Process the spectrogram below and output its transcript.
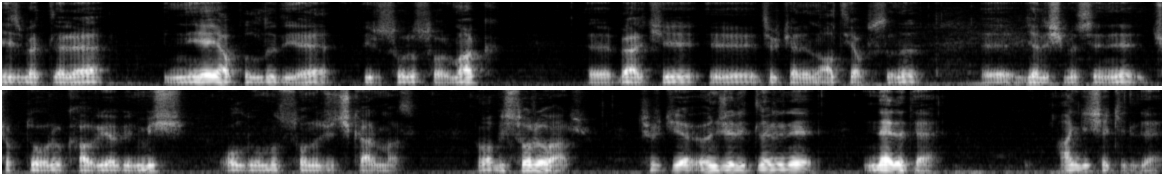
hizmetlere niye yapıldı diye bir soru sormak e, belki e, Türkiye'nin altyapısını e, gelişmesini çok doğru kavrayabilmiş olduğumuz sonucu çıkarmaz. Ama bir soru var. Türkiye önceliklerini nerede, hangi şekilde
